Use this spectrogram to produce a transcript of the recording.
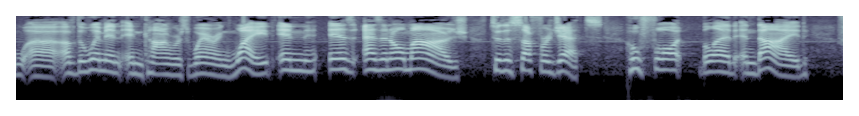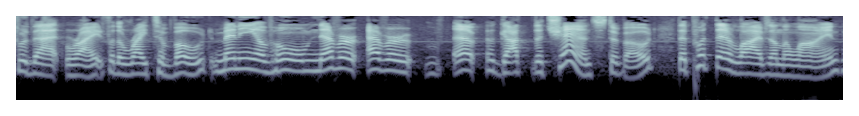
uh, of the women in Congress wearing white in is as an homage to the suffragettes who fought, bled, and died for that right, for the right to vote, many of whom never ever, ever got the chance to vote, that put their lives on the line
